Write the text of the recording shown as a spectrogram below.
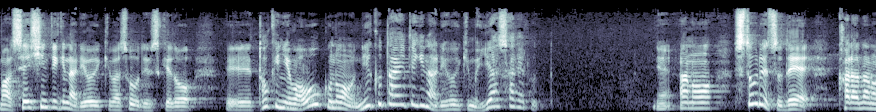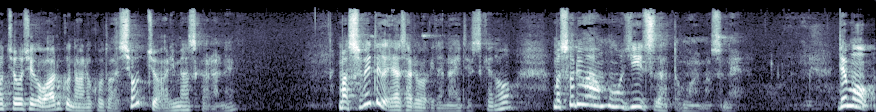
まあ、精神的な領域はそうですけど、えー、時には多くの肉体的な領域も癒されるね、あのストレスで体の調子が悪くなることはしょっちゅうありますからね、まあ、全てが癒されるわけじゃないですけど、まあ、それはもう事実だと思いますね。でも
